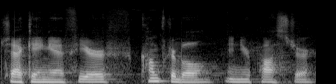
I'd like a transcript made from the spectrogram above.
Checking if you're comfortable in your posture.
